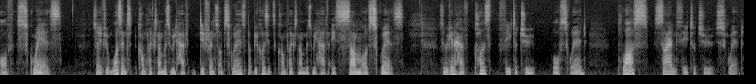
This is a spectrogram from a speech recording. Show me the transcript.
of squares. So if it wasn't complex numbers, we'd have difference of squares, but because it's complex numbers, we have a sum of squares. So we're going to have cos theta 2 all squared plus sine theta 2 squared.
